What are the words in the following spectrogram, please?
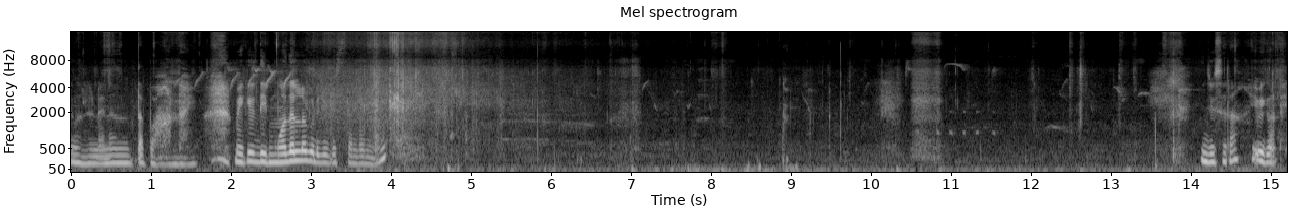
ఇవ్వండి ఎంత బాగున్నాయి. మీకు ఇది మొదల్లో కూడా చూపిస్తాను నేను చూసారా? ఇవి కానీ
